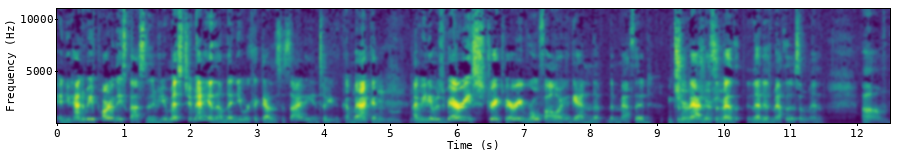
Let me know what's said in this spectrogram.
and you had to be a part of these classes. And if you missed too many of them then you were kicked out of the society until you could come back. And Mm-hmm, I mean it was very strict very rule following again the, the method to Sure, the madness sure, meth- that is Methodism. And um,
